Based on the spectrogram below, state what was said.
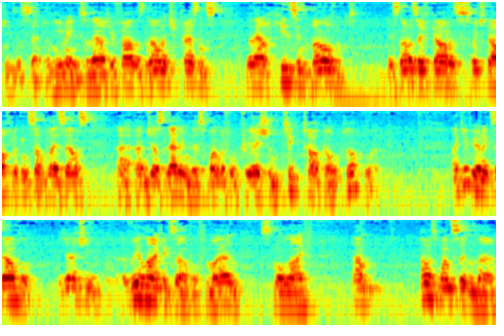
Jesus said, and he means without your Father's knowledge, presence, without his involvement. It's not as if God has switched off looking someplace else uh, and just letting this wonderful creation tick tock on clockwork. I'll give you an example, actually a real life example from my own small life. Um, I was once in uh,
